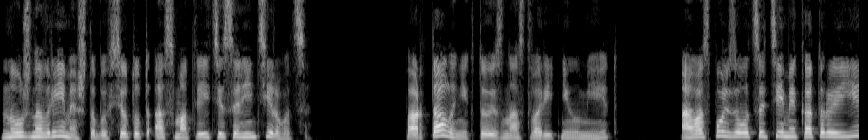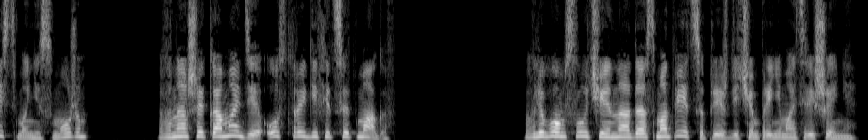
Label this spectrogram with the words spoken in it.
Нужно время, чтобы все тут осмотреть и сориентироваться. Порталы никто из нас творить не умеет, а воспользоваться теми, которые есть, мы не сможем. В нашей команде острый дефицит магов. В любом случае, надо осмотреться, прежде чем принимать решение.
